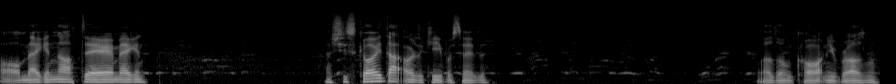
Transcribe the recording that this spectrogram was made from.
Oh, Megan not there, Megan. Has she skied that or the keeper saved it? Well done, Courtney Brosnan.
